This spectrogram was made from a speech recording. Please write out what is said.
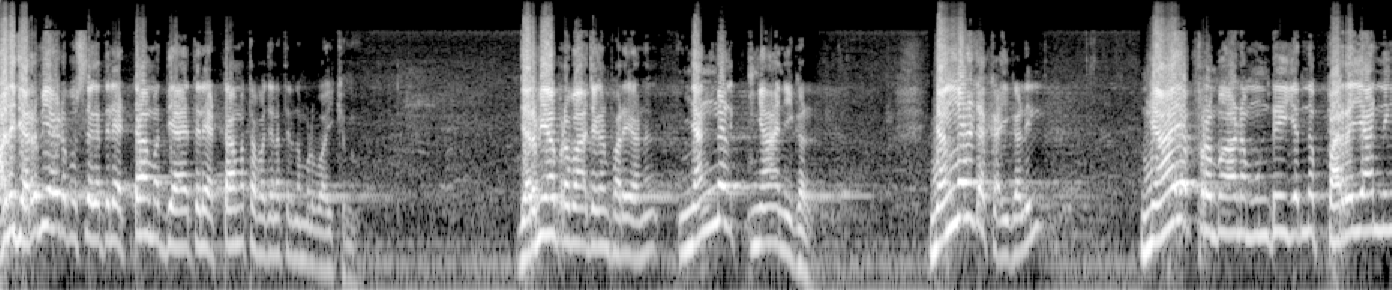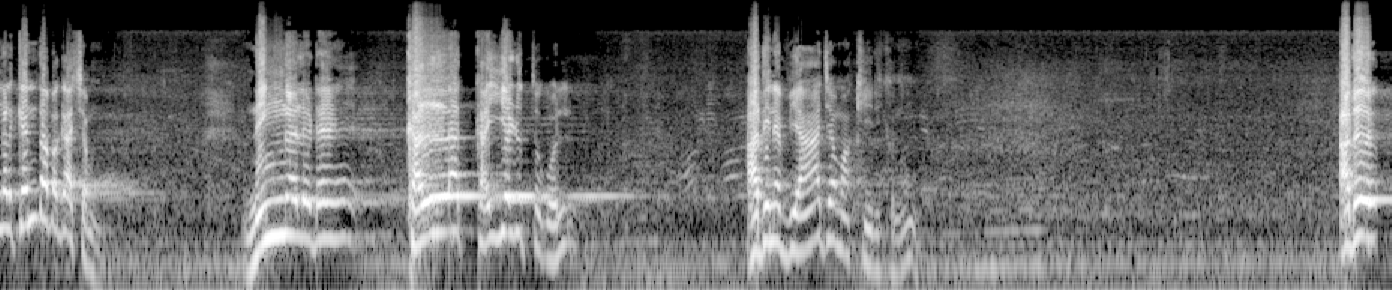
അത് ജർമിയയുടെ പുസ്തകത്തിലെ എട്ടാം അധ്യായത്തിലെ എട്ടാമത്തെ വചനത്തിൽ നമ്മൾ വായിക്കുന്നു. ജർമിയ പ്രവാചകൻ പറയാണ് ഞങ്ങൾ ജ്ഞാനികൾ ഞങ്ങളുടെ കൈകളിൽ ന്യായപ്രമാണമുണ്ട് എന്ന് പറയാൻ നിങ്ങൾക്ക് എന്ത് അവകാശം? നിങ്ങളുടെ കള്ള കയ്യെഴുത്തുകൊൽ അതിനെ വ്യാജമാക്കിയിരിക്കുന്നു. അത്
